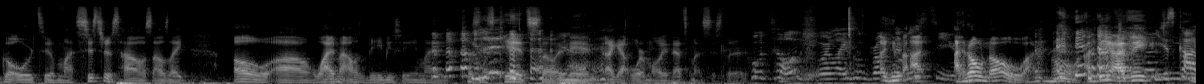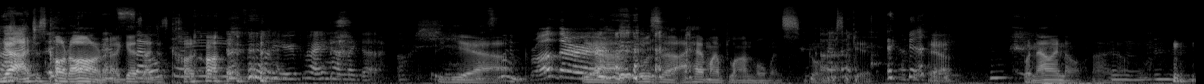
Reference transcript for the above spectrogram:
go over to my sister's house, I was like, oh, uh, why am I always babysitting my cousin's kids? So and then I got word, oh, that's my sister. Who told you, or like who broke I, the news I, to you? I don't know. I don't know. I think I think You just caught yeah, I on? just caught on. I That's guess I so just caught on. That's. You probably had like a oh shit. Yeah. That's my brother. yeah, it was. Uh, I had my blonde moments growing up as a kid. Yeah, but now I know. Now I know. Mhm.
